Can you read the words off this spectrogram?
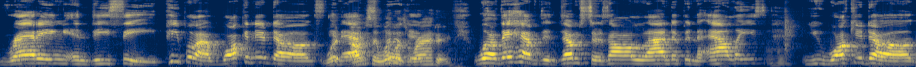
ratting in DC. People are walking their dogs What in I would say, Adams what is Morgan. ratting? Well, they have the dumpsters all lined up in the alleys. Mhm. You walk your dog,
